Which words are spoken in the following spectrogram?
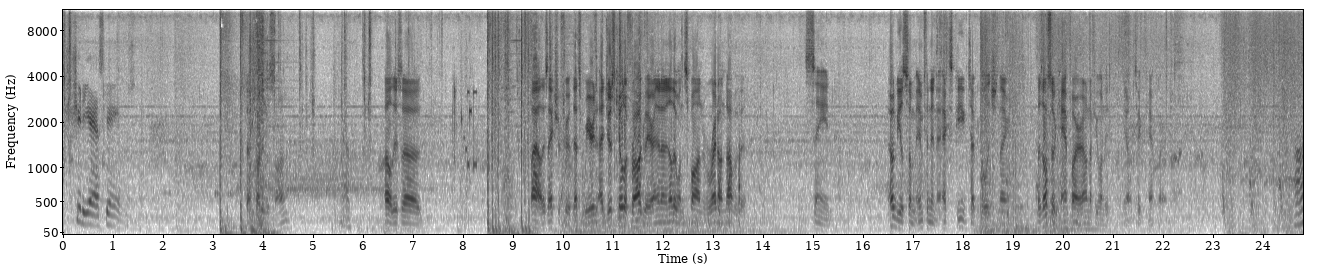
Shitty ass games. Is That part of the song. No. Oh, there's uh Wow, there's extra food. That's weird. I just killed a frog there, and then another one spawned right on top of it. Insane. That would be some infinite XP type of glitch thing. There's also a campfire. I don't know if you want to, you know, take a campfire. Huh?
